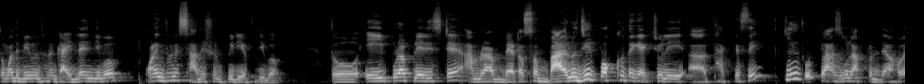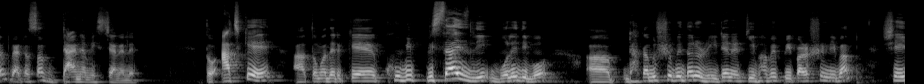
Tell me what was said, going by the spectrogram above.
তোমাদের বিভিন্ন ধরনের গাইডলাইন দিব, অনেক ধরনের সাজেশন পিডিএফ দিব। তো এই পুরো প্লেলিস্টে আমরা ব্যাটাস অফ বায়োলজির পক্ষ থেকে অ্যাকচুয়ালি থাকতেছি। কিন্তু ক্লাসগুলো আপলোড দেওয়া হবে ব্যাটার্স অফ ডাইনামিক্স চ্যানেলে তো আজকে তোমাদেরকে খুবই প্রিসাইজলি বলে দিব ঢাকা বিশ্ববিদ্যালয় রিটেনের কীভাবে প্রিপারেশন নিবা। সেই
